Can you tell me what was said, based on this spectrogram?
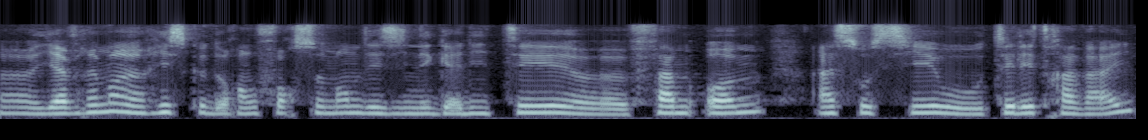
euh, il y a vraiment un risque de renforcement des inégalités euh, femmes-hommes associées au télétravail.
